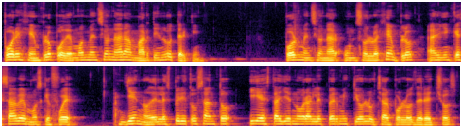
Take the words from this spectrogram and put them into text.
Por ejemplo, podemos mencionar a Martin Luther King. Por mencionar un solo ejemplo, alguien que sabemos que fue lleno del Espíritu Santo y esta llenura le permitió luchar por los derechos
